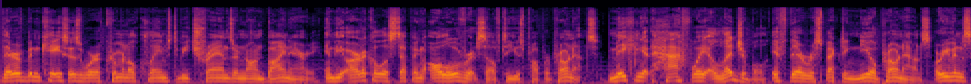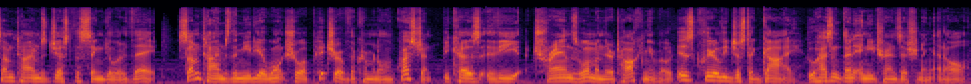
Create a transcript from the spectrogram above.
There have been cases where a criminal claims to be trans or non binary, and the article is stepping all over itself to use proper pronouns, making it halfway illegible if they're respecting neopronouns, or even sometimes just the singular they. Sometimes the media won't show a picture of the criminal in question, because the trans woman they're talking about is clearly just a guy who hasn't done any transitioning at all.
